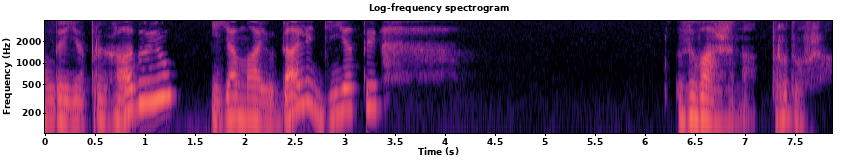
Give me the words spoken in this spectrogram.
Але я пригадую, і я маю далі діяти зважено, продовжувати.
